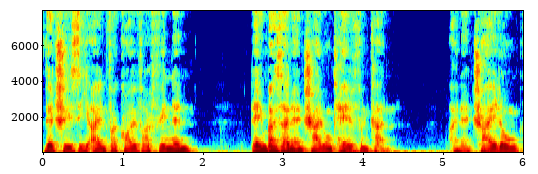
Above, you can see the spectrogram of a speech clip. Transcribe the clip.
wird schließlich einen Verkäufer finden, der ihm bei seiner Entscheidung helfen kann. Eine Entscheidung,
